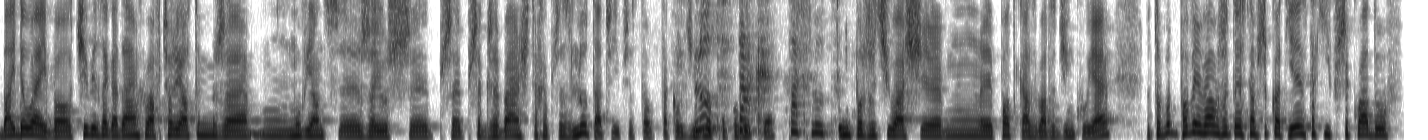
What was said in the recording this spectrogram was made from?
By the way, bo ciebie zagadałem chyba wczoraj o tym, że mm, mówiąc, e, że już e, prze, przegrzebałem się trochę przez luta, czyli przez tą taką dziwną Lut. Tak, tak, lut. Ty mi porzuciłaś podcast, bardzo dziękuję. No to powiem wam, że to jest na przykład jeden z takich przykładów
